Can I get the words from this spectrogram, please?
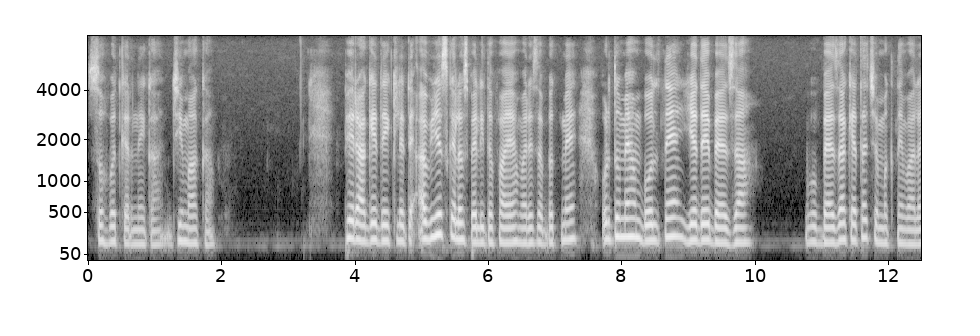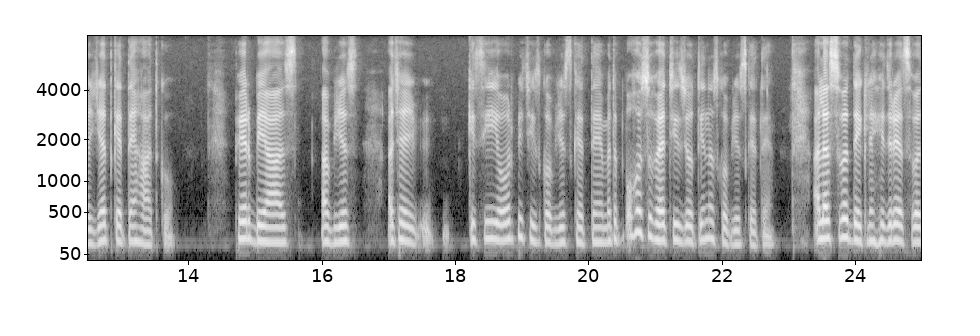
صحبت کرنے کا، جمع کا۔ پھر آگے دیکھ لیتے ہیں۔ اب یس کا لفظ پہلی دفعہ آیا ہمارے سبق میں۔ اردو میں ہم بولتے ہیں ید بیزا وہ بیزا کہتا چمکنے والا، ید کہتے ہیں ہاتھ کو۔ پھر بیاز اب یس اچھا کسی اور بھی چیز کو ابیس کہتے ہیں؟ مطلب بہت سفید چیز جو ہوتی ہے نا، اس کو ابیس کہتے ہیں۔ الاسود دیکھ لیں، ہجر اسود،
